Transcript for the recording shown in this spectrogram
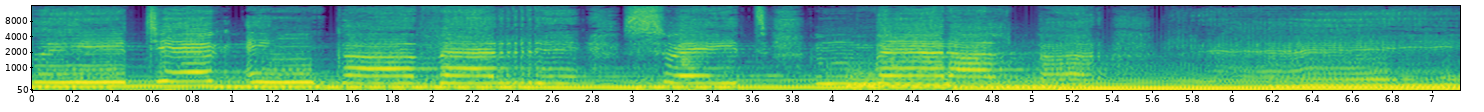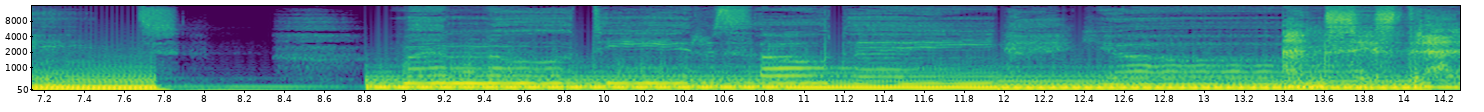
veit ég enga verri sveit veraldar Ancestral.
